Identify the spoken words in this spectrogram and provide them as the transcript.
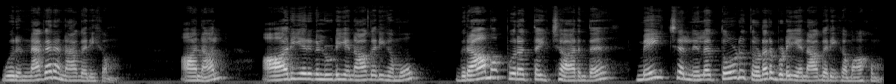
ஒரு நகர நாகரிகம். ஆனால் ஆரியர்களுடைய நாகரிகமோ கிராமப்புறத்தை சார்ந்த மேய்ச்சல் நிலத்தோடு தொடர்புடைய நாகரிகமாகும்.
